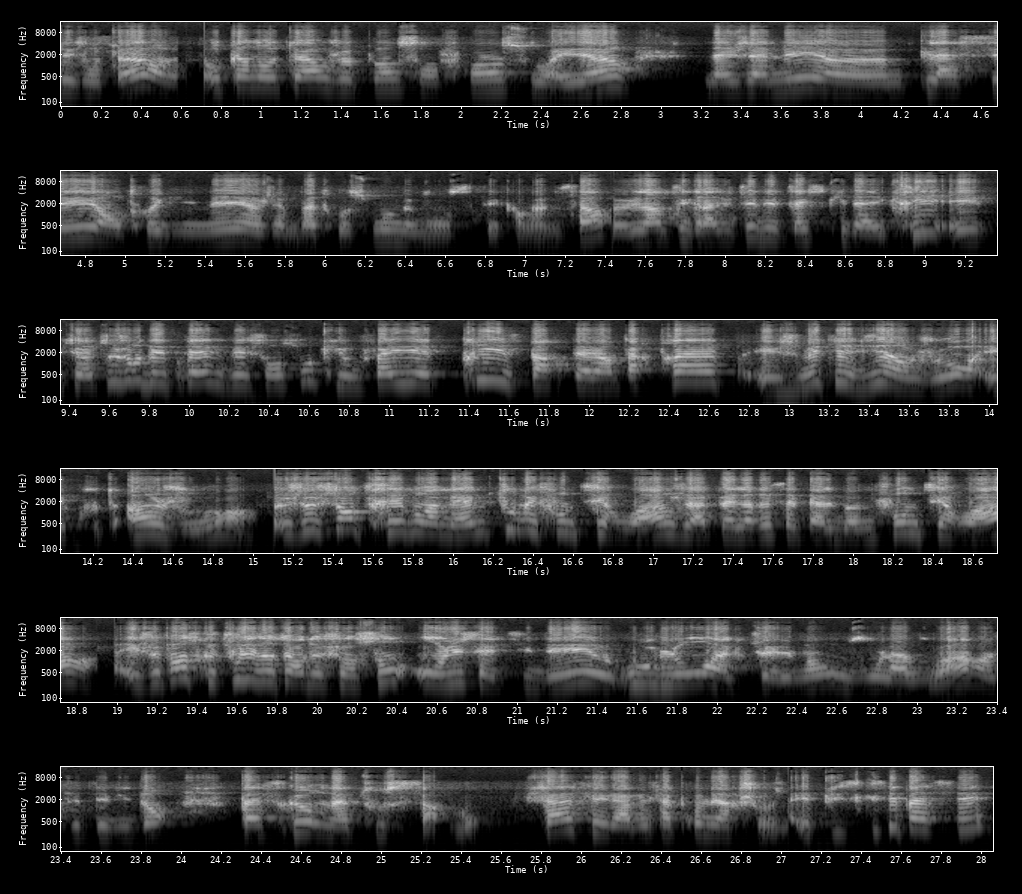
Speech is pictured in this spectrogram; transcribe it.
les auteurs. Aucun auteur, je pense, en France ou ailleurs, n'a jamais euh, placé, entre guillemets, euh, j'aime pas trop ce mot, mais bon, c'était quand même ça, euh, l'intégralité des textes qu'il a écrits. Et tu as toujours des textes, des chansons qui ont failli être prises par tel interprète. Et je m'étais dit un jour, écoute, un jour, je chanterai moi-même tous mes fonds de tiroir, j'appellerai cet album fond de tiroir. Et je pense que tous les auteurs de chansons ont eu cette idée, ou l'ont actuellement, ou vont l'avoir, c'est évident, parce qu'on a tous ça. Ça, c'est la, première chose. Et puis, ce qui s'est passé,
